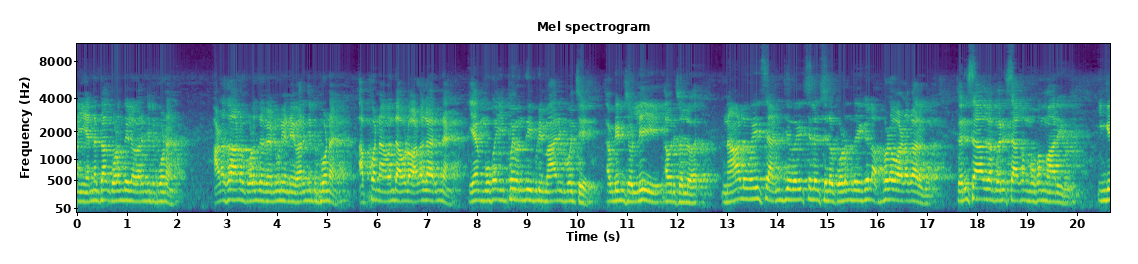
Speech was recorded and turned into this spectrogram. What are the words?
நீ என்ன தான் குழந்தையில வரைஞ்சிட்டு போன? அழகான குழந்தை வேணும்னு என்னை வரைஞ்சிட்டு போனேன் அப்போ நான் வந்து அவ்வளோ அழகாக இருந்தேன். என் முகம் இப்போ வந்து இப்படி மாறி போச்சு அப்படின்னு சொல்லி அவர் சொல்லுவார். நாலு வயசு அஞ்சு வயசில் சில குழந்தைகள் அவ்வளோ அழகாக இருக்கும். பெருசாக பெருசாக முகம் மாறிடும். இங்கே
